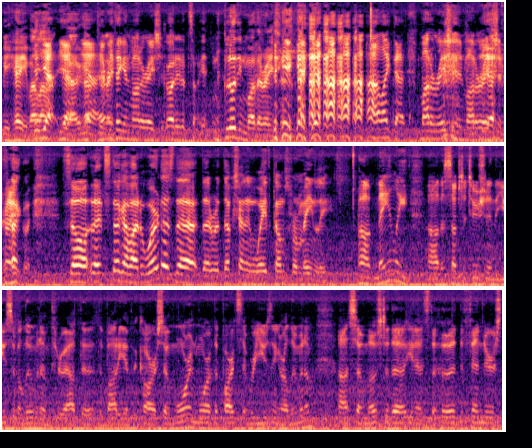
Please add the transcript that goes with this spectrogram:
behave a lot. yeah, yeah, you yeah. Everything make- in moderation. got it, including moderation. I like that. Moderation in moderation, yeah, right? exactly. So let's talk about where does the, the reduction in weight comes from mainly? Uh, mainly uh, the substitution in the use of aluminum throughout the, the body of the car. So more and more of the parts that we're using are aluminum. Uh, so most of the, you know, it's the hood, the fenders,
